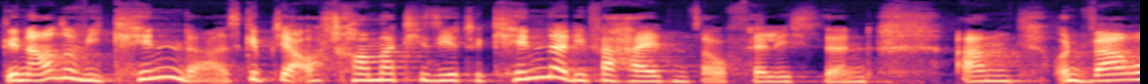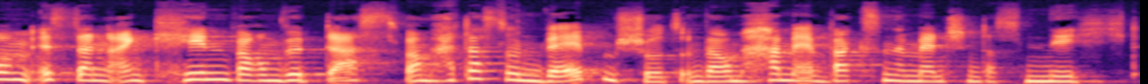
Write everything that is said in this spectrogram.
Genauso wie Kinder. Es gibt ja auch traumatisierte Kinder, die verhaltensauffällig sind. Ähm, und warum ist dann ein Kind, warum wird das, warum hat das so einen Welpenschutz und warum haben erwachsene Menschen das nicht?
